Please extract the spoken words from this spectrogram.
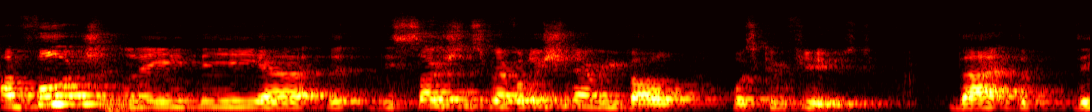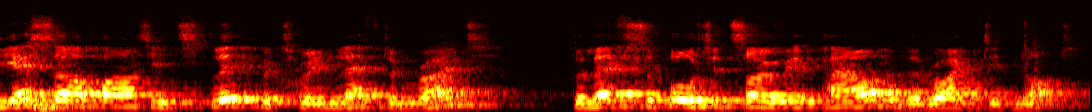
Unfortunately, the, uh, the, the, Socialist Revolutionary Revolt was confused. That the, the SR party had split between left and right. The left supported Soviet power, the right did not.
